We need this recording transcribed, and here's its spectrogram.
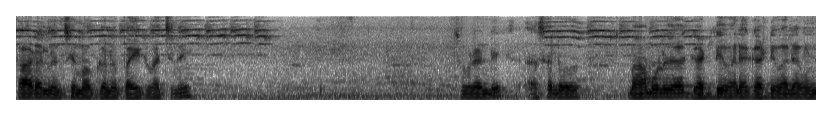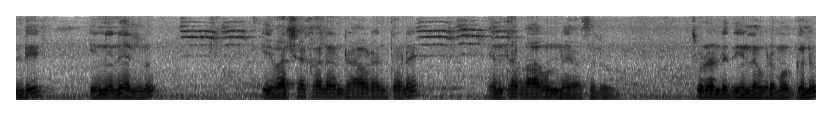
కాడల నుంచి మొగ్గలు పైకి వచ్చినాయి. చూడండి అసలు మామూలుగా గడ్డి వలె గడ్డి వలె ఉండి ఇన్ని నెలలు ఈ వర్షాకాలం రావడంతోనే ఎంత బాగున్నాయి అసలు. చూడండి దీనిలో కూడా మొగ్గలు.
